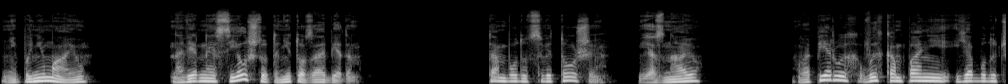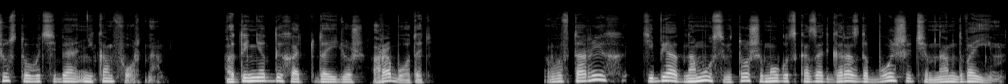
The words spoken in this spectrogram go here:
«Не понимаю. Наверное, съел что-то не то за обедом. Там будут святоши. Я знаю. Во-первых, в их компании я буду чувствовать себя некомфортно. А ты не отдыхать туда идешь, а работать. Во-вторых, тебе одному святоши могут сказать гораздо больше, чем нам двоим.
